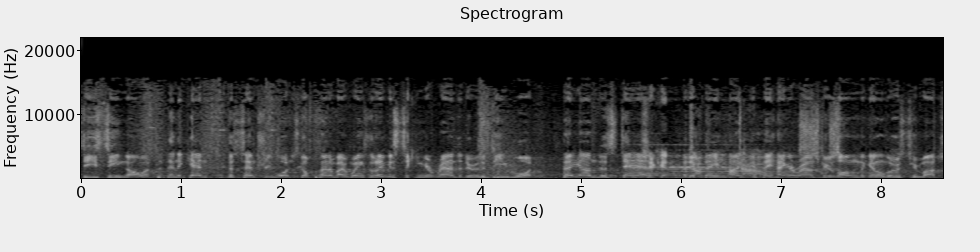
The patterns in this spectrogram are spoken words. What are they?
DC know it, but then again, the Sentry Ward just got planted by Wings. They're not even sticking around to do the D Ward. They understand that if they, hang, if they hang around too long, they're going to lose too much.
